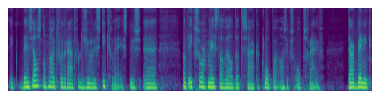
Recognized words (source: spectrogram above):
ik ben zelfs nog nooit voor de Raad voor de Journalistiek geweest. Dus, want ik zorg meestal wel dat de zaken kloppen als ik ze opschrijf. Daar ben ik,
